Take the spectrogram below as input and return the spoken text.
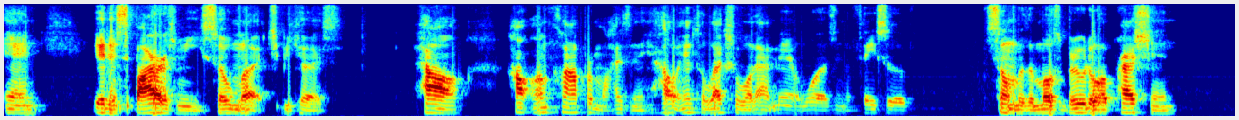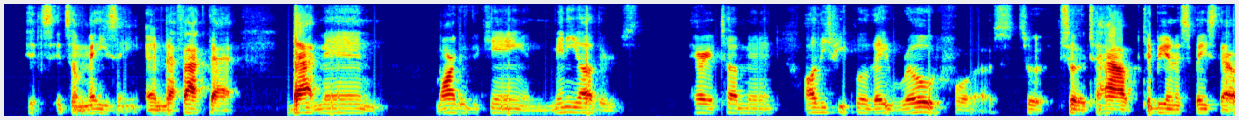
and it inspires me so much because how how uncompromising, how intellectual that man was in the face of some of the most brutal oppression. It's it's amazing. And the fact that that man Martin Luther King, and many others, Harriet Tubman, all these people, they rode for us to to to have to be in a space that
